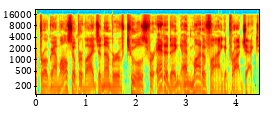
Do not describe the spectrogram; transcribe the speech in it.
The program also provides a number of tools for editing and modifying a project.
